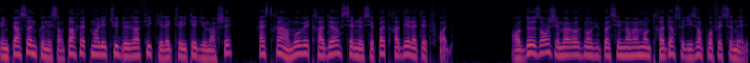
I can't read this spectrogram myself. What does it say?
Une personne connaissant parfaitement l'étude de graphique et l'actualité du marché restera un mauvais trader si elle ne sait pas trader la tête froide. En deux ans, j'ai malheureusement vu passer énormément de traders se disant professionnels.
